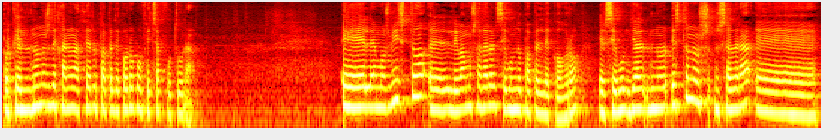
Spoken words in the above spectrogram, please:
porque no nos dejarán hacer el papel de cobro con fecha futura. Eh, la hemos visto, eh, le vamos a dar el segundo papel de cobro. El esto nos saldrá eh,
